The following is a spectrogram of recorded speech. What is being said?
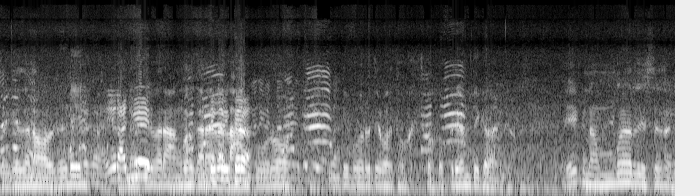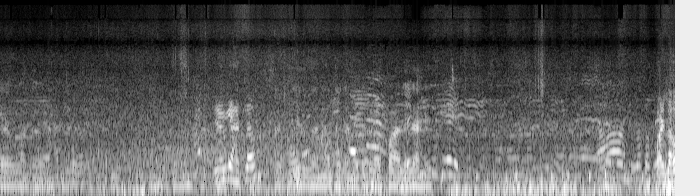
सगळेजण ऑलरेडी हे नदीवर आंघोळ करायला इकडे, इकडे. लहान पोरं कोणती पोरं ते बघतो प्रेम तिकडं. एक नंबर दिसतं सगळं वातावरण सगळेजण आता गणपती बाप्पा आलेले आहेत. पडला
